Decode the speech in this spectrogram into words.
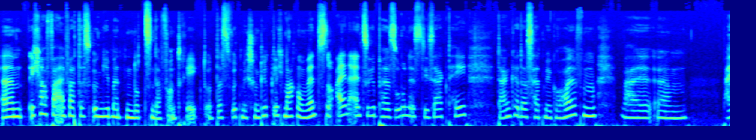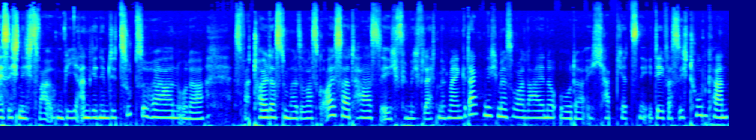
Ähm, ich hoffe einfach, dass irgendjemand einen Nutzen davon trägt und das wird mich schon glücklich machen. Und wenn es nur eine einzige Person ist, die sagt, hey, danke, das hat mir geholfen, weil, ähm, weiß ich nicht, es war irgendwie angenehm, dir zuzuhören oder es war toll, dass du mal sowas geäußert hast. Ich fühle mich vielleicht mit meinen Gedanken nicht mehr so alleine oder ich habe jetzt eine Idee, was ich tun kann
